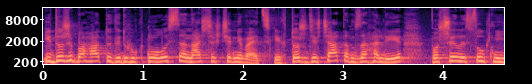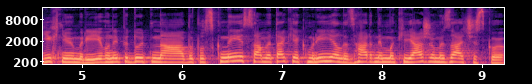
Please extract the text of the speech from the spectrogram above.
і дуже багато відгукнулося наших чернівецьких. Тож дівчатам взагалі пошили сукні їхньої мрії. Вони підуть на випускний саме так, як мріяли, з гарним макіяжем і зачіскою.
